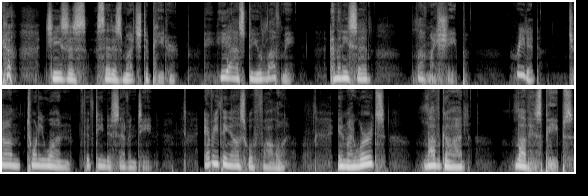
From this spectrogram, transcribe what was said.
Jesus said as much to Peter. He asked, Do you love me? And then he said, Love my sheep. Read it. John 21, 15 to 17. Everything else will follow. In my words, love God, love his peeps.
